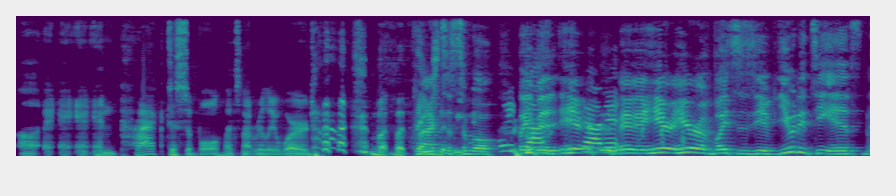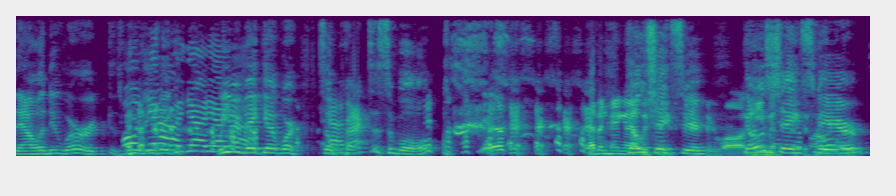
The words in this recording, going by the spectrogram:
uh, a- a- and practicable. That's not really a word, but but things that we Practicable. We Wait a got- minute. Here, got wait a minute. Here, here of voices of unity is now a new word because Oh, yeah, yeah, yeah, we yeah. would make it work. So Add it. practicable. I've been hanging out Go with Shakespeare. too long. Go He Shakespeare.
